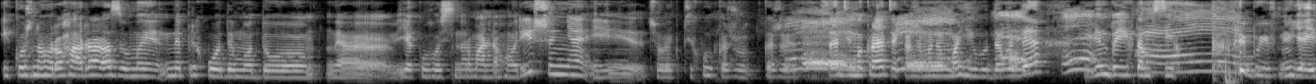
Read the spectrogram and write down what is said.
І кожного разу ми не приходимо до е, якогось нормального рішення. І чоловік психує, кажу, каже, ця демократія каже, мене в могилу доведе. Він би їх там всіх прибив. Ну, я,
